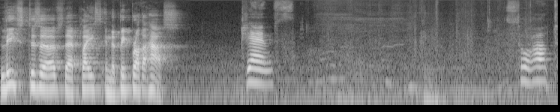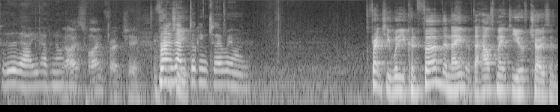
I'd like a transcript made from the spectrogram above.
least deserves their place in the Big Brother house. James. So hard to do that. You have no. No, it's fine, Frenchy. As I'm talking to everyone. Frenchy, will you confirm the name of the housemate you have chosen?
